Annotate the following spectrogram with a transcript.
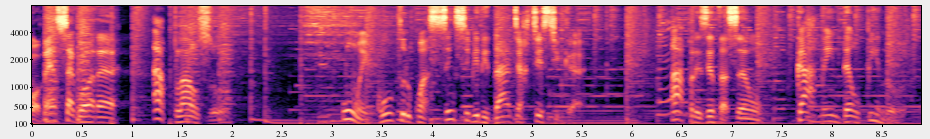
Começa agora Aplauso um encontro com a sensibilidade artística. Apresentação: Carmen Delpino. A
